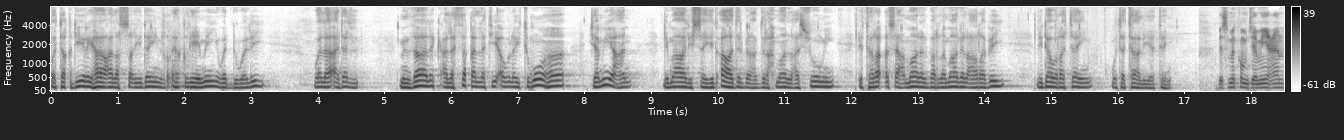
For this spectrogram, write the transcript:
وتقديرها على الصعيدين الإقليمي والدولي ولا أدل من ذلك على الثقة التي أوليتموها جميعا لمعالي السيد عادل بن عبد الرحمن العسومي لترأس أعمال البرلمان العربي لدورتين متتاليتين. باسمكم جميعا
